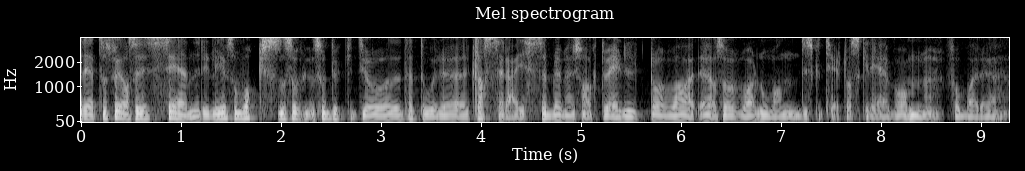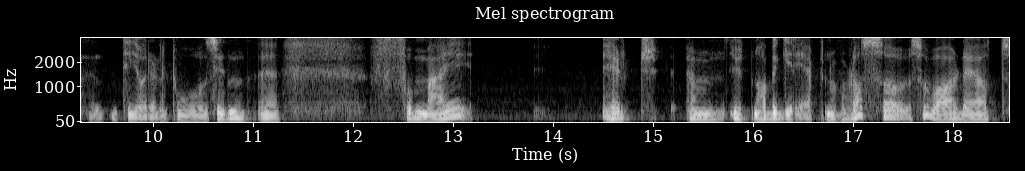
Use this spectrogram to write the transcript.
retrospekt, altså Senere i liv, som voksen, så, så, dukket jo dette ordet klassereise ble mer sånn aktuelt. og var, altså, var noe man diskuterte og skrev om for bare en tiår eller to siden. Eh, for meg, helt um, uten å ha begrepene på plass, så, så var det at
